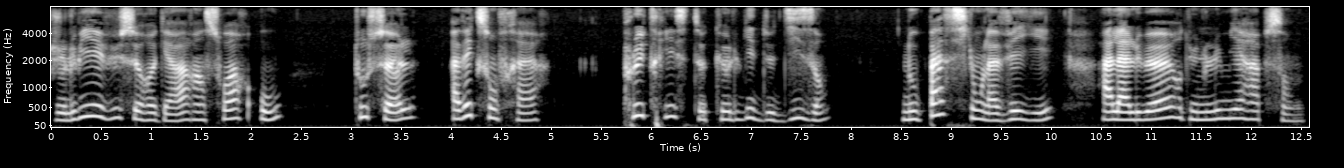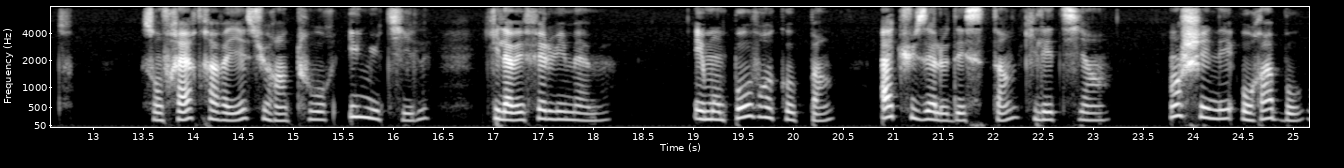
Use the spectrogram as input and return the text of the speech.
Je lui ai vu ce regard un soir où, tout seul, avec son frère, plus triste que lui de dix ans, nous passions la veillée à la lueur d'une lumière absente. Son frère travaillait sur un tour inutile qu'il avait fait lui-même, et mon pauvre copain accusait le destin qui les tient enchaînés au rabot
